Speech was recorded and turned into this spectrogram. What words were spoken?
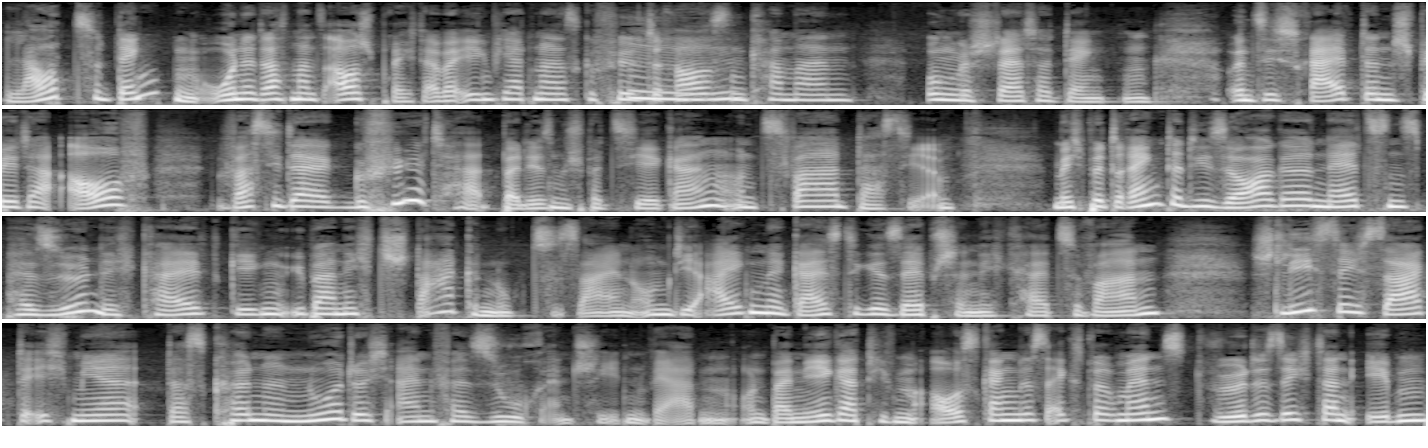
laut zu denken, ohne dass man es ausspricht. Aber irgendwie hat man das Gefühl, mhm. draußen kann man ungestörter denken. Und sie schreibt dann später auf, was sie da gefühlt hat bei diesem Spaziergang, und zwar das hier. Mich bedrängte die Sorge, Nelsons Persönlichkeit gegenüber nicht stark genug zu sein, um die eigene geistige Selbstständigkeit zu wahren. Schließlich sagte ich mir, das könne nur durch einen Versuch entschieden werden. Und bei negativem Ausgang des Experiments würde sich dann eben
